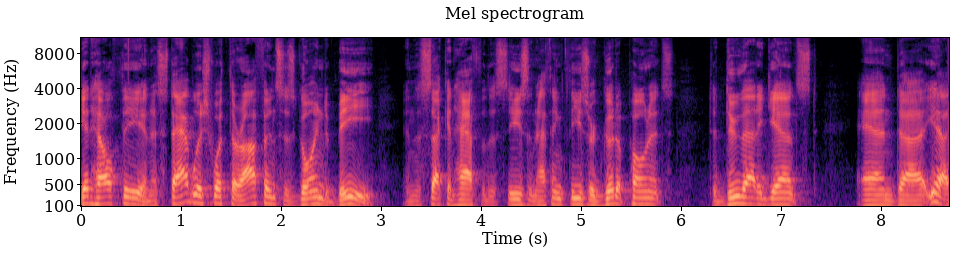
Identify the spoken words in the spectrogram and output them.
get healthy and establish what their offense is going to be in the second half of the season. I think these are good opponents to do that against. And uh, yeah,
